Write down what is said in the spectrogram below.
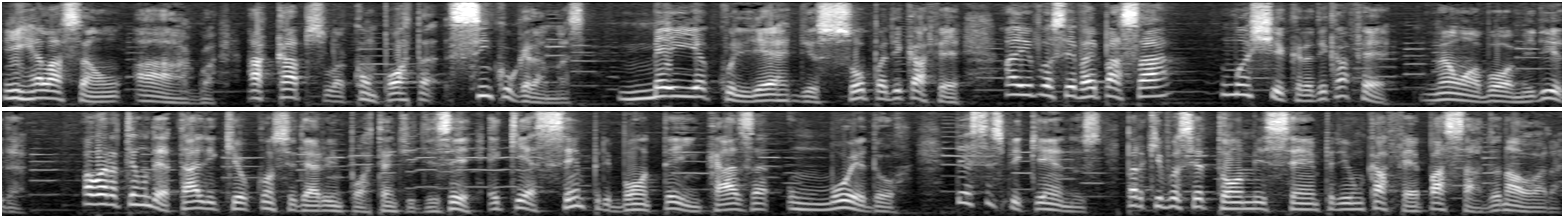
em relação à água. A cápsula comporta 5 gramas, meia colher de sopa de café. Aí você vai passar uma xícara de café. Não é uma boa medida? Agora tem um detalhe que eu considero importante dizer, é que é sempre bom ter em casa um moedor, desses pequenos, para que você tome sempre um café passado na hora.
